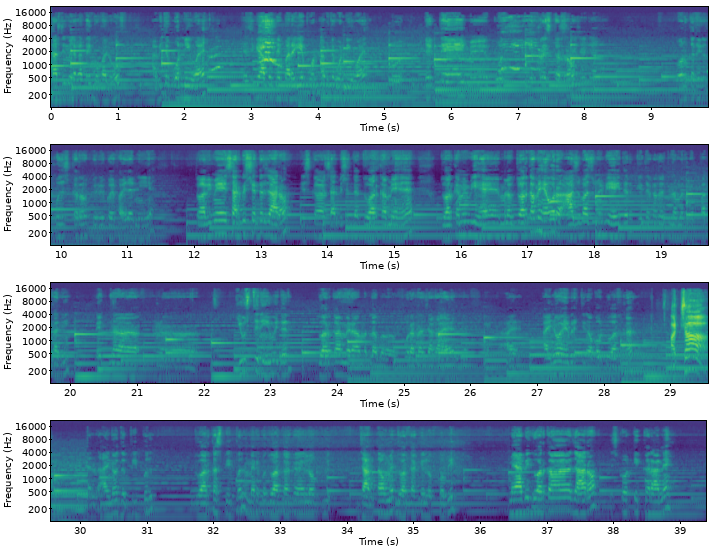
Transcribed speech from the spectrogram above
चार्जिंग में लगाते ही मोबाइल ऑफ़ अभी तक ऑन नहीं हुआ है जैसे कि आप लोग देख पा रहे हैं ये फ़ोन अभी तक ऑन नहीं हुआ है तो देखते हैं मैं फ़ोन ये प्रेस कर रहा हूँ ऑन करने की कोशिश कर रहा हूँ फिर भी कोई फ़ायदा नहीं है तो अभी मैं सर्विस सेंटर जा रहा हूँ इसका सर्विस सेंटर द्वारका में है द्वारका में भी है मतलब द्वारका में है और आजू बाजू में भी है इधर इधर का तो इतना मेरे को पता नहीं मैं इतना यूज़ तो नहीं हूँ इधर द्वारका मेरा मतलब पुराना जगह है I know everything about Dwarka अच्छा I know the people people मेरे को द्वारका के लोग भी जानता हूँ मैं द्वारका के लोग को भी। मैं अभी द्वारका जा रहा हूँ, इसको ठीक कराने।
